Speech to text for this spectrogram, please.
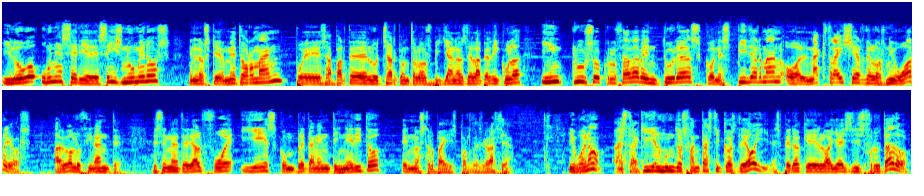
y luego una serie de seis números en los que Meteorman, pues aparte de luchar contra los villanos de la película, incluso cruzaba aventuras con Spider-Man o el Knack de los New Warriors. Algo alucinante. Este material fue y es completamente inédito en nuestro país, por desgracia. Y bueno, hasta aquí el Mundos Fantásticos de hoy. Espero que lo hayáis disfrutado.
